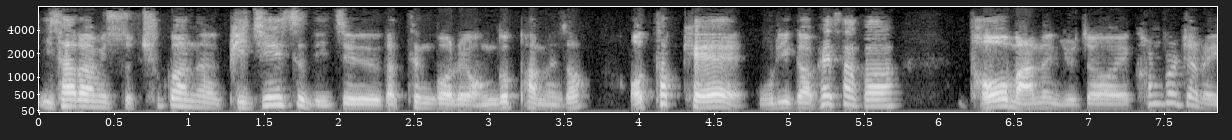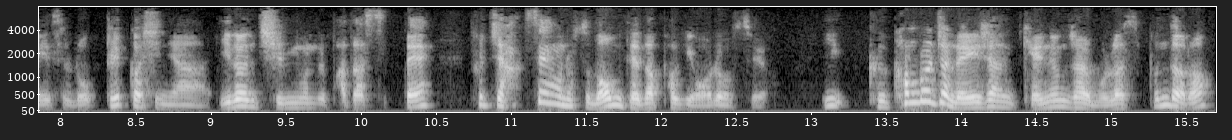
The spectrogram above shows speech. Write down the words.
이 사람이 또 추구하는 business needs 같은 거를 언급하면서 어떻게 우리가 회사가 더 많은 user의 conversion rate를 높일 것이냐 이런 질문을 받았을 때 솔직히 학생으로서 너무 대답하기 어려웠어요. 이 그 conversion rate이란 개념 잘 몰랐을 뿐더러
